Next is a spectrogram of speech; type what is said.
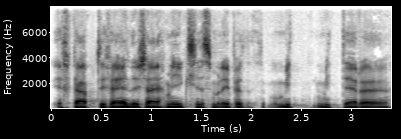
ich glaube, der Fehler ist eigentlich mehr gewesen, dass man eben mit, mit der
